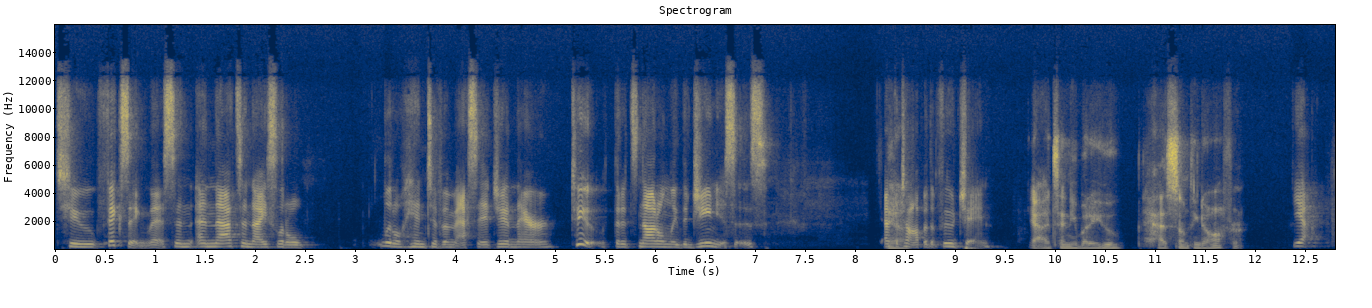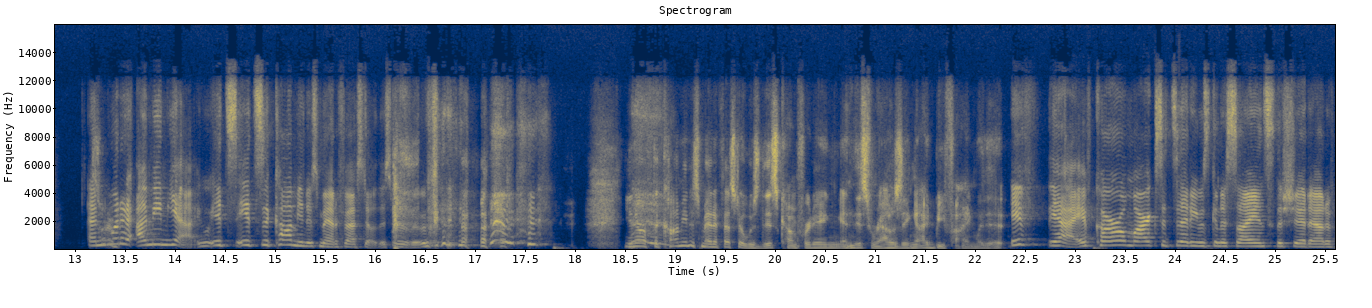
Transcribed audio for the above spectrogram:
to fixing this, and and that's a nice little little hint of a message in there too. That it's not only the geniuses at yeah. the top of the food chain. Yeah, it's anybody who has something to offer. Yeah. And Sorry. what I mean, yeah, it's it's a communist manifesto. This movie. you know, if the Communist Manifesto was this comforting and this rousing, I'd be fine with it. If yeah, if Karl Marx had said he was going to science the shit out of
